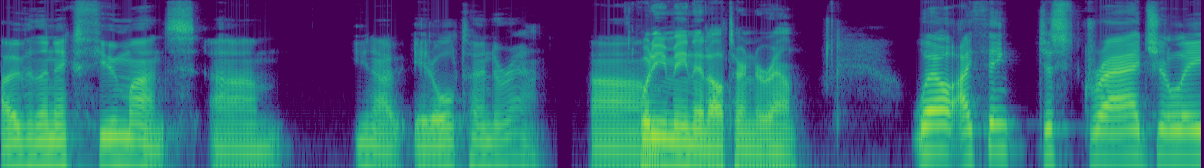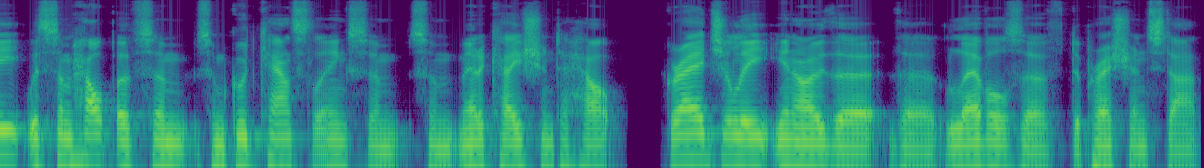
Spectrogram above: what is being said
over the next few months, um, you know, it all turned around. Um, what do you mean it all turned around? Well, I think just gradually, with some help of some some good counselling, some some medication to help, gradually, you know, the the levels of depression start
